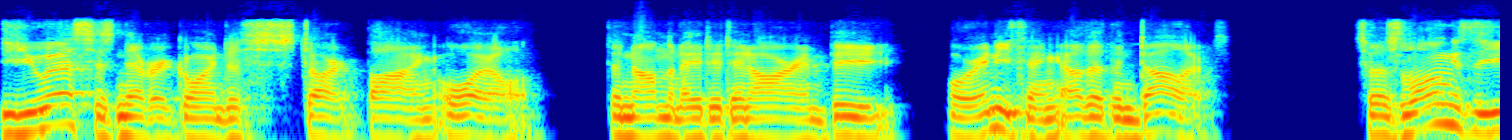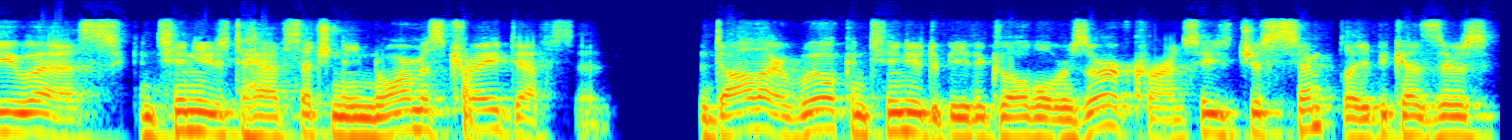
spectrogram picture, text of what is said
the US is never going to start buying oil denominated in RMB or anything other than dollars. So as long as the US continues to have such an enormous trade deficit, the dollar will continue to be the global reserve currency just simply because there's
